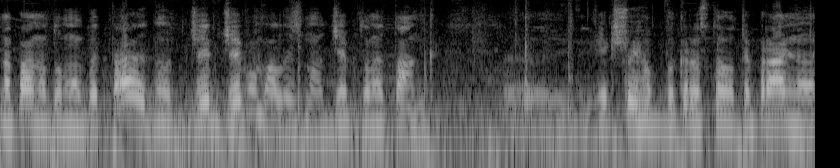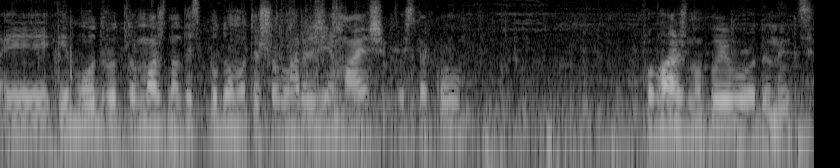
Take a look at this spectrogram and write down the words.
напевно, думав би, та ну, джип джипом, але ж ну, джип то не танк. Е, Якщо його використовувати правильно і, і мудро, то можна десь подумати, що в гаражі маєш якусь таку поважну бойову одиницю.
